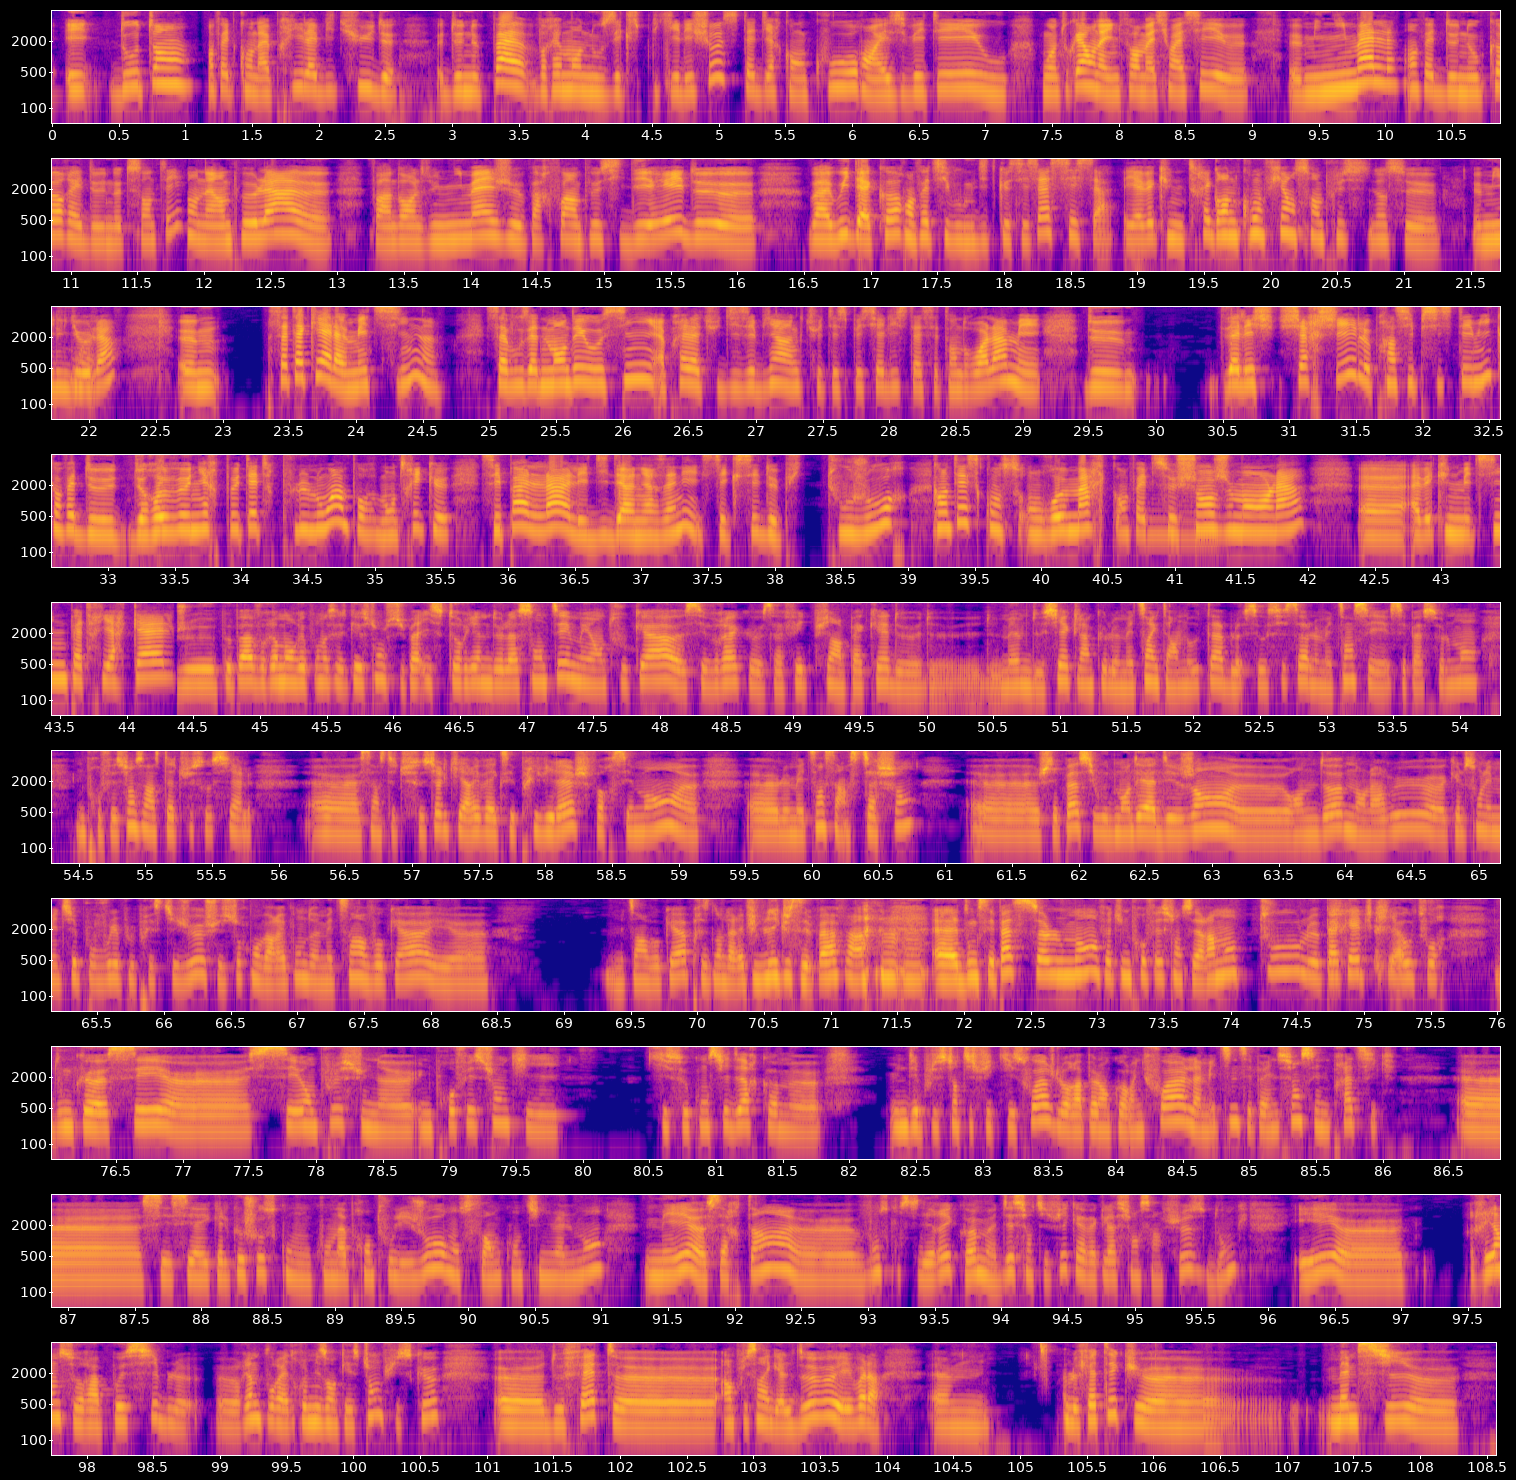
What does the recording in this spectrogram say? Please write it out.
et d'autant, en fait, qu'on a pris l'habitude de ne pas vraiment nous expliquer les choses, c'est-à-dire qu'en cours, en SVT, ou, ou, en tout cas, on a une formation assez euh, euh, minimale, en fait, de nos corps et de notre santé. On est un peu là, enfin, dans une image parfois un peu sidérée de, bah oui, d'accord, en fait, si vous me dites que c'est ça, c'est ça. Et avec une très grande confiance, en plus, dans ce milieu-là. S'attaquer à la médecine, ça vous a demandé aussi, après là tu disais bien que tu étais spécialiste à cet endroit-là, mais de d'aller chercher le principe systémique, en fait, de, de revenir peut-être plus loin pour montrer que c'est pas là les dix dernières années, c'est que c'est depuis toujours. Quand est-ce qu'on remarque en fait ce hmm. changement-là euh, avec une médecine patriarcale? Je peux pas vraiment répondre à cette question. Je suis pas historienne de la santé, mais en tout cas, euh, c'est vrai que ça fait depuis un paquet de, de, même de siècles hein, que le médecin est un notable. C'est aussi ça. Le médecin, c'est c'est pas seulement une profession, c'est un statut social. Euh, c'est un statut social qui arrive avec ses privilèges, forcément. le médecin, c'est un sachant. Euh, je sais pas si vous demandez à des gens euh, random dans la rue euh, quels sont les métiers pour vous les plus prestigieux, je suis sûre qu'on va répondre médecin, avocat et euh, médecin, avocat, président de la République, je sais pas. Enfin, mm, mm. donc c'est pas seulement en fait une profession, c'est vraiment tout le package qu'il y a autour. Donc c'est c'est en plus une, une profession qui qui se considère comme une des plus scientifiques qui soit. Je le rappelle encore une fois, la médecine c'est pas une science, c'est une pratique. Euh, c'est quelque chose qu'on apprend tous les jours, on se forme continuellement, mais euh, certains euh, vont se considérer comme des scientifiques avec la science infuse, donc, et rien ne sera possible, rien ne pourra être remis en question, puisque de fait, 1 plus 1 égale 2, et voilà. le fait est que même si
